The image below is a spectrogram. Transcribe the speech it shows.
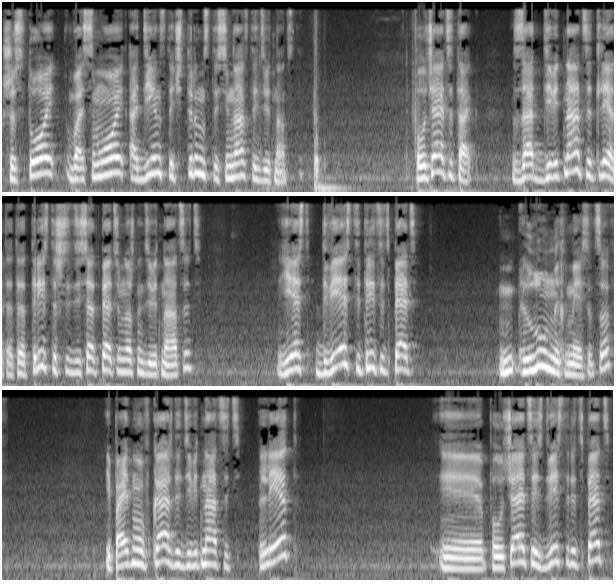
шестой, восьмой, одиннадцатый, четырнадцатый, семнадцатый, девятнадцатый. Получается так. За 19 лет, это 365 умножить на 19, есть 235 м- лунных месяцев, и поэтому в каждые 19 лет э, получается из 235 л-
